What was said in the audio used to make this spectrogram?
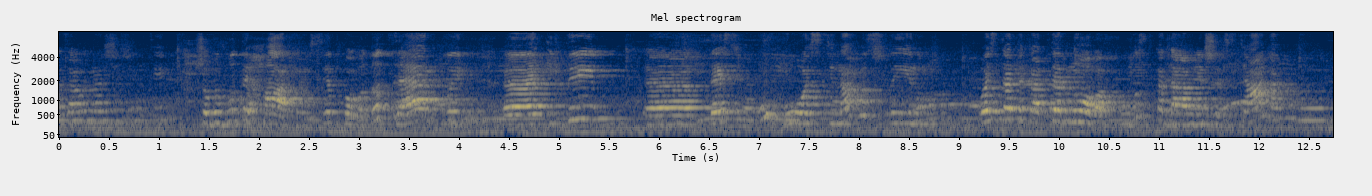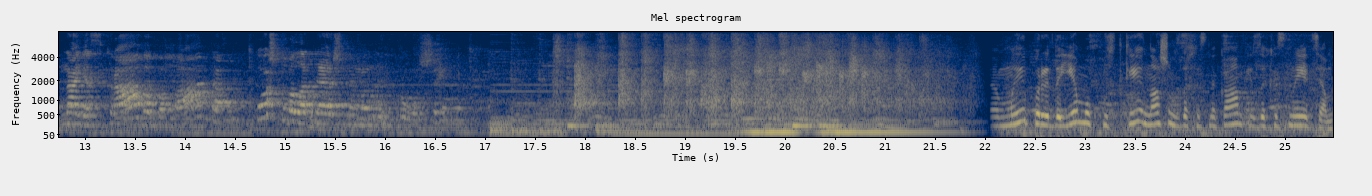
казали наші жінки, щоб бути гарною, святково до церкви, е, йти е, десь у гості, на гостину. Ось це така тернова хустка, давня шерстяна, вона яскрава, багата, коштувала теж немалих грошей. Ми передаємо хустки нашим захисникам і захисницям.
